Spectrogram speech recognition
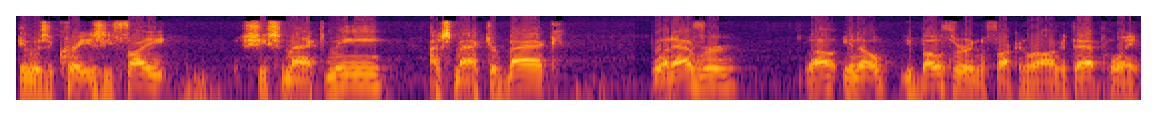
it was a crazy fight. She smacked me. I smacked her back. Whatever. Well, you know, you both are in the fucking wrong at that point,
